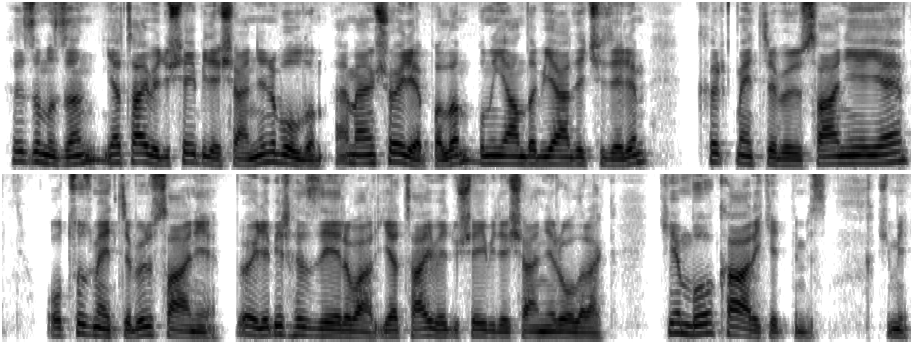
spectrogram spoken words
hızımızın yatay ve düşey bileşenlerini buldum. Hemen şöyle yapalım. Bunu yanda bir yerde çizelim. 40 metre bölü saniyeye 30 metre bölü saniye. Böyle bir hız değeri var. Yatay ve düşey bileşenleri olarak. Kim bu? K hareketlimiz. Şimdi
